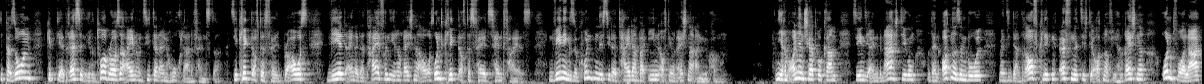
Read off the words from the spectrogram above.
Die Person gibt die Adresse in ihren Tor-Browser ein und sieht dann ein Hochladefenster. Sie klickt auf das Feld Browse, wählt eine Datei von ihrem Rechner aus und klickt auf das Feld Send Files. In wenigen Sekunden ist die Datei dann bei Ihnen auf dem Rechner angekommen. In Ihrem Onion-Share-Programm sehen Sie eine Benachrichtigung und ein Ordnersymbol. Wenn Sie da draufklicken, öffnet sich der Ordner auf Ihren Rechner und voilà,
